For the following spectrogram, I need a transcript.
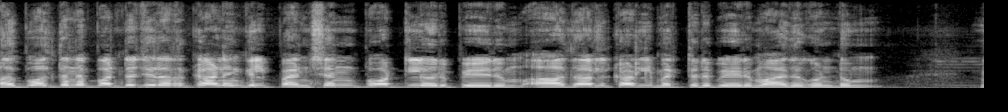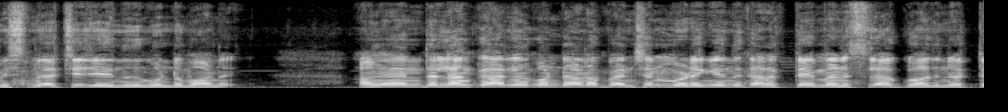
അതുപോലെ തന്നെ മറ്റു ചിലർക്കാണെങ്കിൽ പെൻഷൻ പോർട്ടലിൽ ഒരു പേരും ആധാർ കാർഡിൽ മറ്റൊരു പേരുമായതുകൊണ്ടും മിസ്മാച്ച് ചെയ്യുന്നത് കൊണ്ടുമാണ്. അങ്ങനെ എന്തെല്ലാം കാരണങ്ങൾ കൊണ്ടാണ് പെൻഷൻ മുടങ്ങിയെന്ന് കറക്റ്റായി മനസ്സിലാക്കുക? അതിന് ഒറ്റ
